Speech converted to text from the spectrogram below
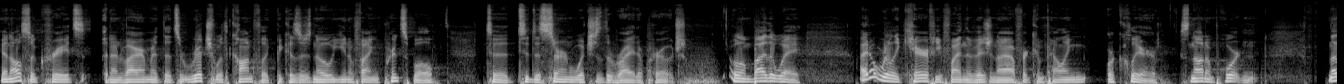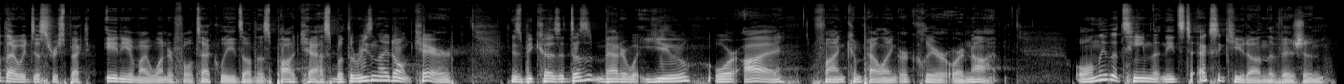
and also creates an environment that's rich with conflict because there's no unifying principle to, to discern which is the right approach. Oh, and by the way, I don't really care if you find the vision I offer compelling or clear. It's not important. Not that I would disrespect any of my wonderful tech leads on this podcast, but the reason I don't care is because it doesn't matter what you or I find compelling or clear or not. Only the team that needs to execute on the vision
